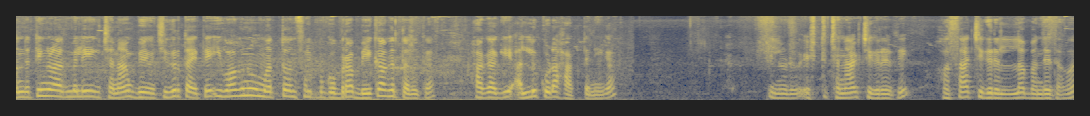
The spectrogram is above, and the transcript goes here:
ಒಂದು ತಿಂಗಳಾದಮೇಲೆ ಈಗ ಚೆನ್ನಾಗಿ ಬೇ ಚಿಗುರ್ತೈತೆ ಇವಾಗೂ ಮತ್ತೊಂದು ಸ್ವಲ್ಪ ಗೊಬ್ಬರ ಬೇಕಾಗುತ್ತೆ ಅದಕ್ಕೆ. ಹಾಗಾಗಿ ಅಲ್ಲೂ ಕೂಡ ಹಾಕ್ತೇನೆ ಈಗ. ಇಲ್ಲಿ ನೋಡಿ, ಎಷ್ಟು ಚೆನ್ನಾಗಿ ಚಿಗುರೈತಿ. ಹೊಸ ಚಿಗುರೆಲ್ಲ ಬಂದಿದ್ದಾವೆ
